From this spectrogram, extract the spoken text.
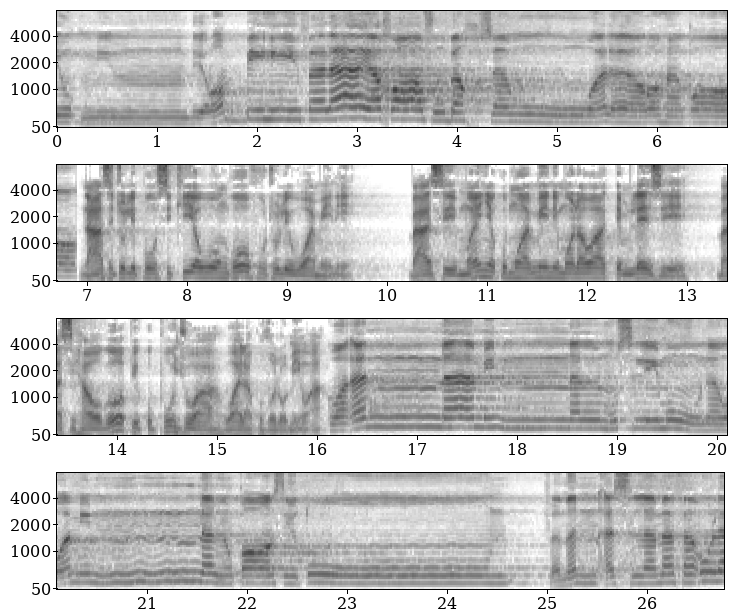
يؤمن بربه فلا يخاف بخسا ولا رهقا nasi tulipousikia uongofu tuliuamini basi mwenye kumwamini Mola wake mlezi basi haogopi kupunjwa wala kudhulumiwa وأنا منا المسلمون ومنا القاسطون فمن أسلم فأولئك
